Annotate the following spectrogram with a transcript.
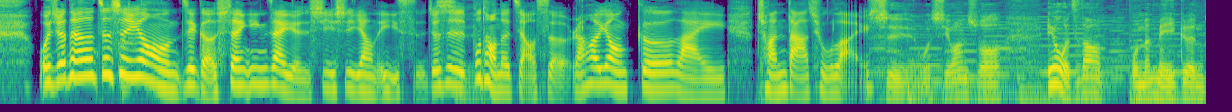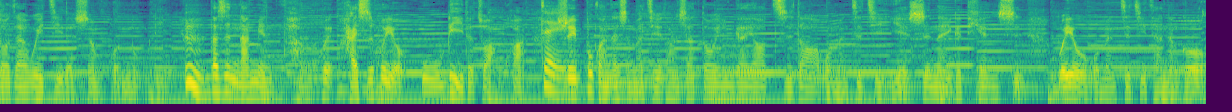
我觉得这是用这个声音在演戏是一样的意思，就是是不同的角色，然后用歌来传达出来。是我希望说，因为我知道我们每一个人都在为自己的生活努力，嗯，但是难免很会还是会有无力的状况。对，所以不管在什么阶段下，都应该要知道我们自己也是那个天使，唯有我们自己才能够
